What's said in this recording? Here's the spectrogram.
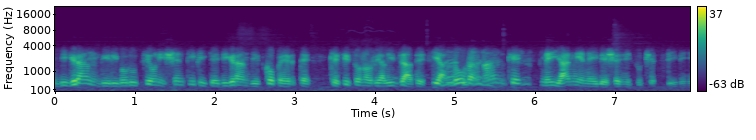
di grandi rivoluzioni scientifiche e di grandi scoperte che si sono realizzate sia allora ma anche negli anni e nei decenni successivi.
